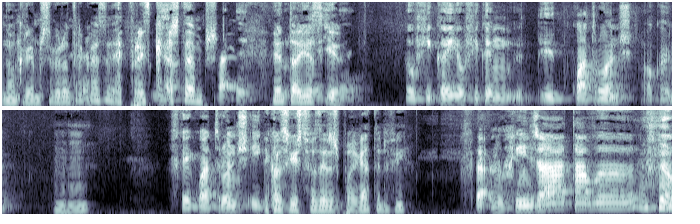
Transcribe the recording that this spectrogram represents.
não queremos saber outra coisa, é para isso que cá estamos. Eh, então, e a seguir? Eu fiquei, eu fiquei 4 anos, ok? Uhum. Fiquei 4 anos e. E conseguiste fazer a espargata no fim? Ah, no fim já estava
